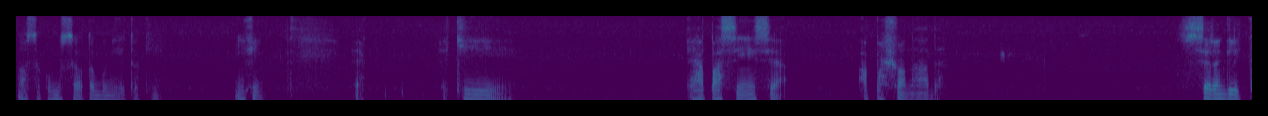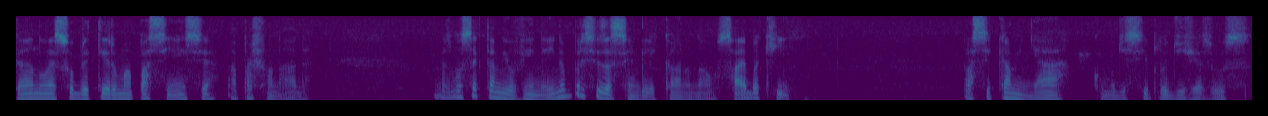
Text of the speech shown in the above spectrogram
Nossa, como o céu está bonito aqui. Enfim, é, é que é a paciência apaixonada. Ser anglicano é sobre ter uma paciência apaixonada. Mas você que está me ouvindo aí não precisa ser anglicano, não. Saiba que para se caminhar como discípulo de Jesus,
